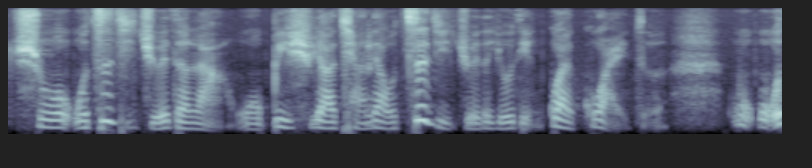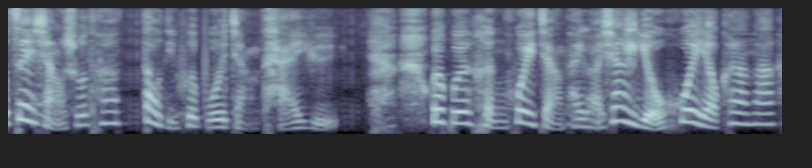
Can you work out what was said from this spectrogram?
说我自己觉得啦，我必须要强调，我自己觉得有点怪怪的。我我在想说，他到底会不会讲台语？会不会很会讲台语？好像有会哦，我看到他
